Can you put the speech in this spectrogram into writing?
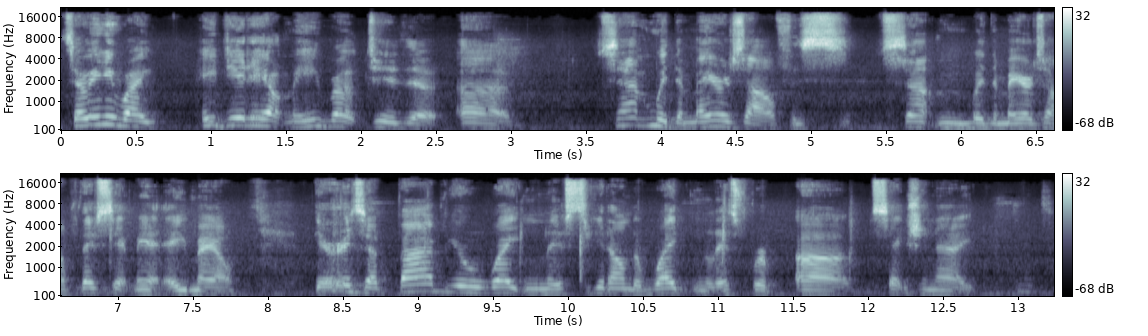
So anyway, he did help me. He wrote to the, uh, something with the mayor's office, something with the mayor's office. They sent me an email. There is a five-year waiting list to get on the waiting list for uh, Section 8. That's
